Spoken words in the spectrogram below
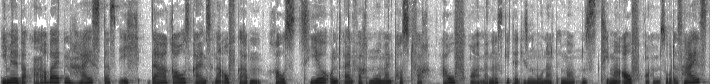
E-Mail bearbeiten heißt, dass ich daraus einzelne Aufgaben rausziehe und einfach nur mein Postfach aufräume. Ne? Es geht ja diesen Monat immer um das Thema Aufräumen. So, das heißt,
